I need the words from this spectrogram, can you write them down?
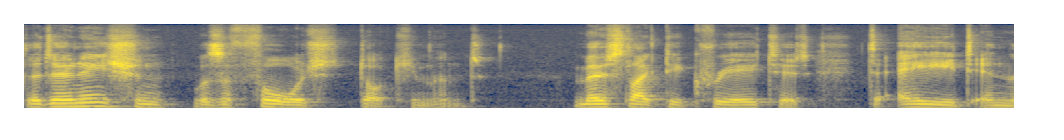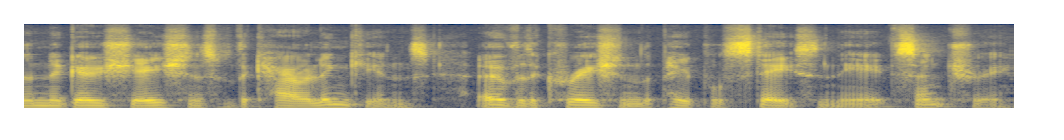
The donation was a forged document, most likely created to aid in the negotiations of the Carolingians over the creation of the Papal States in the 8th century.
